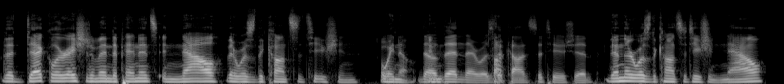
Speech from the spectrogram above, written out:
the Declaration of Independence, and now there was the Constitution. Oh, wait, no. No, And then there was fuck. the Constitution. then there was the Constitution. Now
